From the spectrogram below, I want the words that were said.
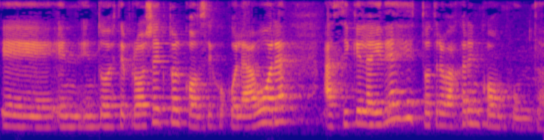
en todo este proyecto, el Consejo colabora, así que la idea es esto, trabajar en conjunto.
